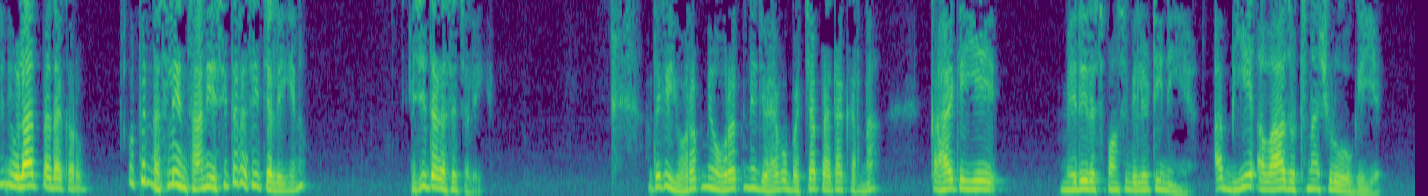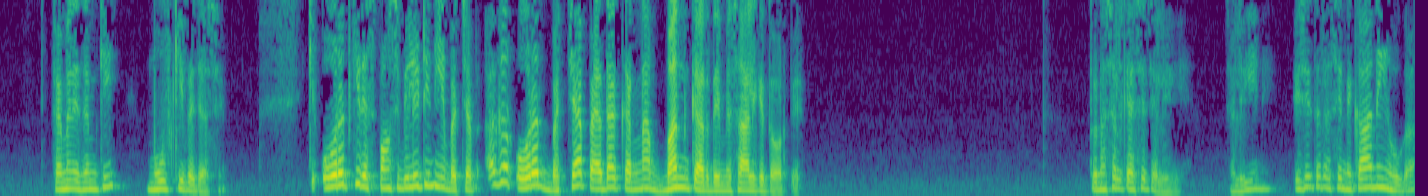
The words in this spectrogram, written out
یعنی اولاد پیدا کرو۔ اور پھر نسل انسانی اسی طرح سے چلے گی نا۔ اسی طرح سے چلے گی۔ دیکھیں، یورپ میں عورت نے جو ہے وہ بچہ پیدا کرنا کہا ہے کہ یہ میری ریسپانسبلٹی نہیں ہے۔ اب یہ آواز اٹھنا شروع ہو گئی ہے فیمنزم کی موو کی وجہ سے کہ عورت کی ریسپانسبلٹی نہیں ہے بچہ اگر عورت بچہ پیدا کرنا بند کر دے مثال کے طور پہ، تو نسل کیسے چلے گی؟ چلے گی نہیں۔ اسی طرح سے نکاح نہیں ہوگا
